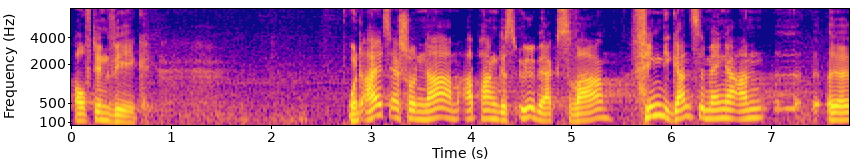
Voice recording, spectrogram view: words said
auf den Weg. Und als er schon nah am Abhang des Ölbergs war, fing die ganze Menge an, äh,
